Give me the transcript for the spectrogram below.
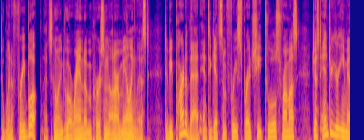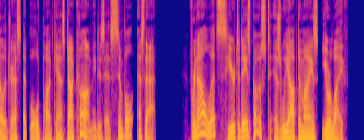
to win a free book that's going to a random person on our mailing list. To be part of that and to get some free spreadsheet tools from us, just enter your email address at oldpodcast.com. It is as simple as that. For now, let's hear today's post as we optimize your life.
